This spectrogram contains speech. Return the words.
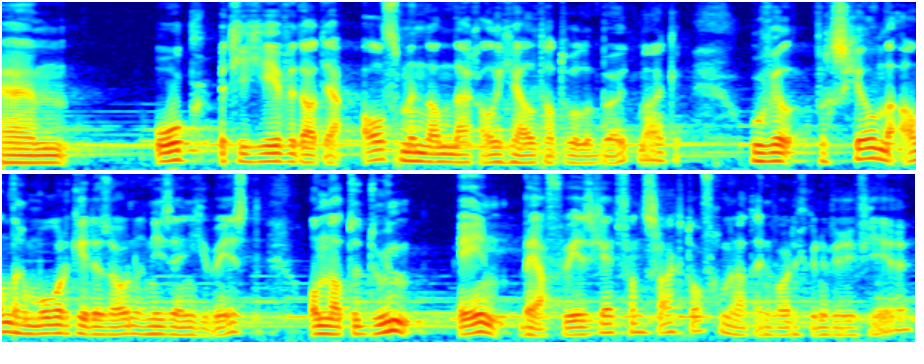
Um, ook het gegeven dat ja, als men dan daar al geld had willen buitmaken, hoeveel verschillende andere mogelijkheden zouden er niet zijn geweest om dat te doen. Eén, bij afwezigheid van het slachtoffer, men had eenvoudig kunnen verifiëren.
